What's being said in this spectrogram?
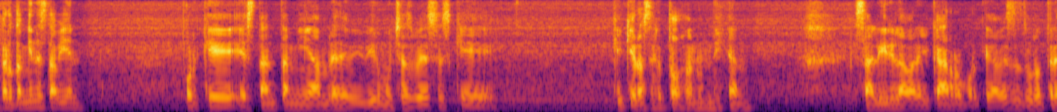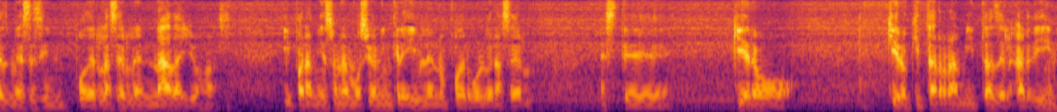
Pero también está bien, porque es tanta mi hambre de vivir muchas veces que, que quiero hacer todo en un día, ¿no? Salir y lavar el carro, porque a veces duro tres meses sin poderle hacerle nada yo. Y para mí es una emoción increíble, ¿no? Poder volver a hacerlo. Este, quiero, quiero quitar ramitas del jardín,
